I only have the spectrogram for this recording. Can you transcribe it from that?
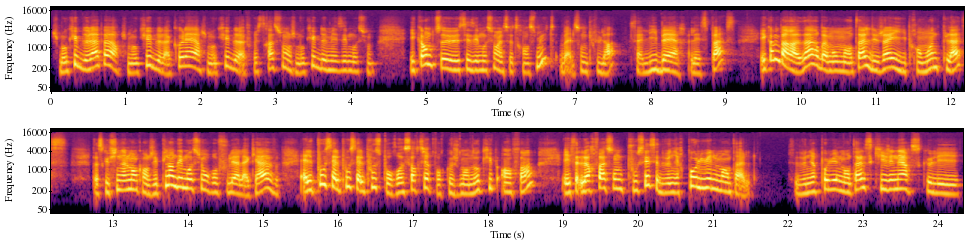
Je m'occupe de la peur, je m'occupe de la colère, je m'occupe de la frustration, je m'occupe de mes émotions. Et quand euh, ces émotions, elles se transmutent, bah, elles sont plus là, ça libère l'espace. Et comme par hasard, bah, mon mental, déjà, il prend moins de place. Parce que finalement, quand j'ai plein d'émotions refoulées à la cave, elles poussent, elles poussent, elles poussent pour ressortir, pour que je m'en occupe enfin. Et leur façon de pousser, c'est de venir polluer le mental. C'est de venir polluer le mental, ce qui génère ce que les...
